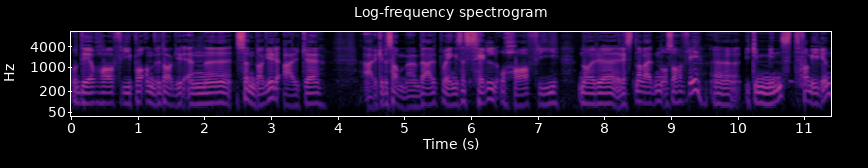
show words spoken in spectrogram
og, det å ha fri på andre dager enn eh, søndager er ikke, er ikke det samme. Det er et poeng i seg selv å ha fri når resten av verden også har fri. Ikke minst familien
